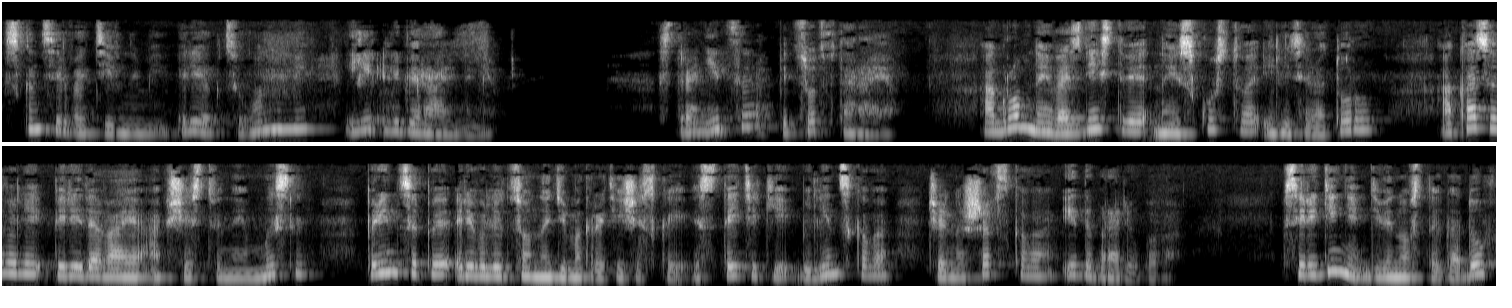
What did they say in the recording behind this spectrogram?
с консервативными, реакционными и либеральными. Страница 502. Огромное воздействие на искусство и литературу оказывали передовая общественная мысль, принципы революционно-демократической эстетики Белинского, Чернышевского и Добролюбова. В середине 90-х годов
